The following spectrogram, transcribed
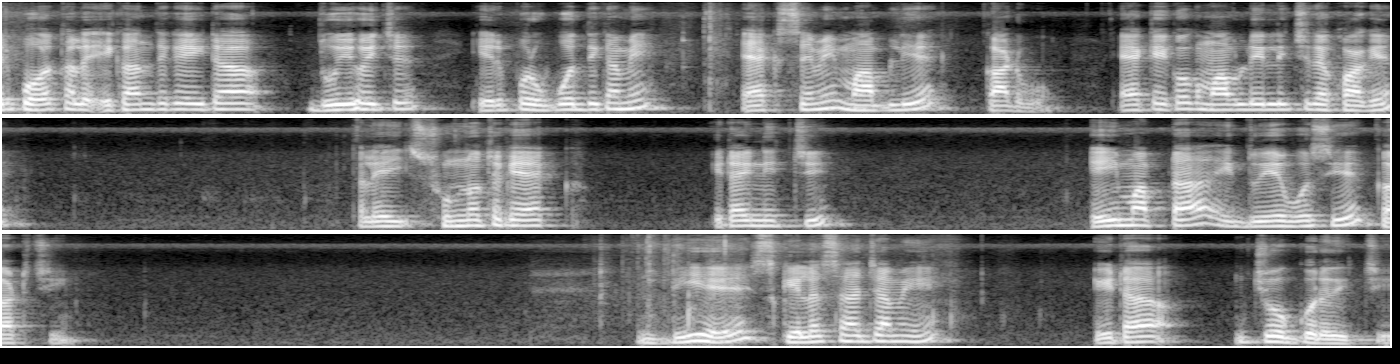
এরপর তাহলে এখান থেকে এইটা দুই হয়েছে। এরপর উপর দিকে আমি এক সেমি মাপ নিয়ে কাটবো। এক একক মাপ নিয়ে নিচ্ছি, দেখো আগে। তাহলে এই শূন্য থেকে এক, এটাই নিচ্ছি। এই মাপটা এই দুয়ে বসিয়ে কাটছি। দিয়ে স্কেলের সাহায্যে আমি এটা যোগ করে দিচ্ছি।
